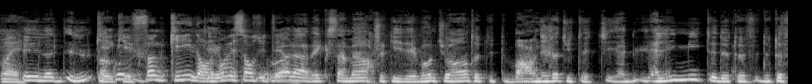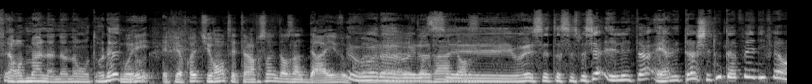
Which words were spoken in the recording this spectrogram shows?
Ouais. Et la- le- par qui, est, qui est contre- funky dans le mauvais sens du terme. Voilà, avec sa marche qui est bon, tu rentres, tu te, bon, déjà, tu te, tu as la limite de te, de te faire mal en allant aux toilettes. Oui, et puis après tu rentres et t'as l'impression d'être dans un dive. Quoi. Voilà, Euh, ouais, là, dans un- dans- c'est, ouais, c'est assez spécial. Et l'état, et à l'étage, c'est tout à fait différent.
